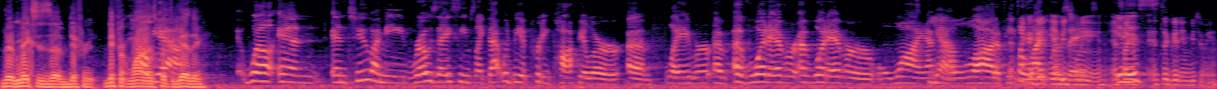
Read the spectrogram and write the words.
They're mixes of different different wines yeah. put together. Well, and and two, I mean, rosé seems like that would be a pretty popular um, flavor of, of whatever of whatever wine. I Yeah. mean, a lot of people It's like a like good in between. It's It like is- it's a good in between.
